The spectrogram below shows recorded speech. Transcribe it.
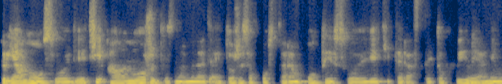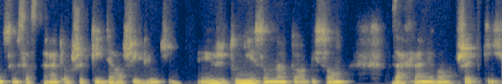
priamo o svoje deti, ale môže to znamenať aj to, že sa postaram o tie svoje deti teraz v tejto chvíli a nemusím sa starať o všetkých ďalších ľudí. Je, že tu nie som na to, aby som zachraňovala všetkých.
